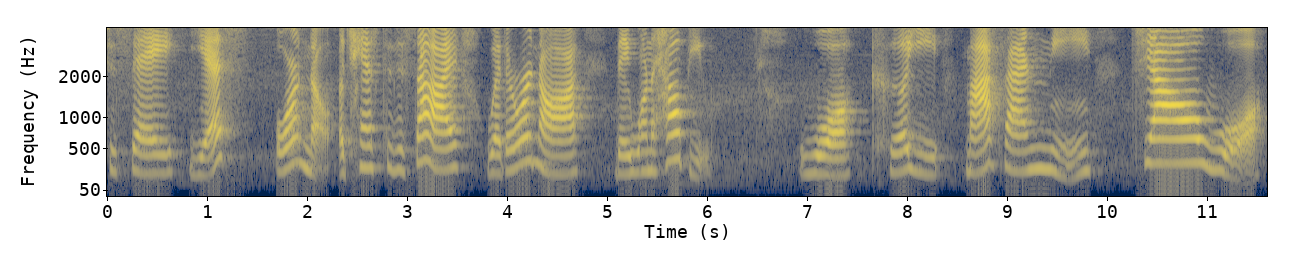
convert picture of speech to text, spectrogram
to say yes or no, a chance to decide whether or not they want to help you. 我可以麻烦你教我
